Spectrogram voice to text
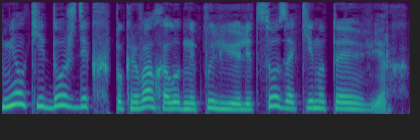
мелкий дождик покрывал холодной пылью лицо, закинутое вверх.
